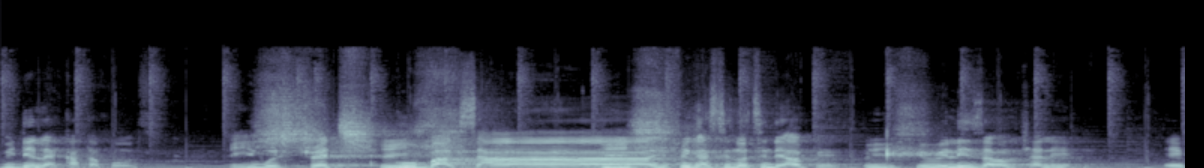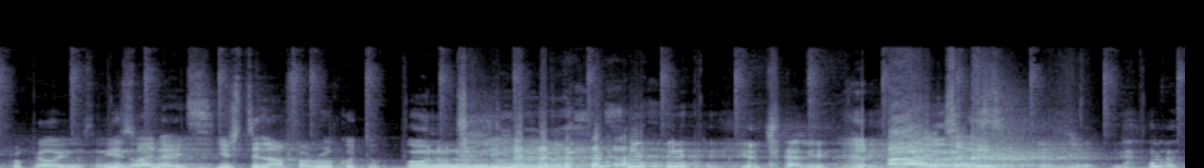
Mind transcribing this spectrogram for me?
we dey like catapult. You go stretch, Ish. go back, ah, Ish. you figure say nothing dey happen. Ish. You release am, Charlie, and propel you. So you know that. you still am from Rokoto. Oh no no no no no no Charlie. Alright, Charlie.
